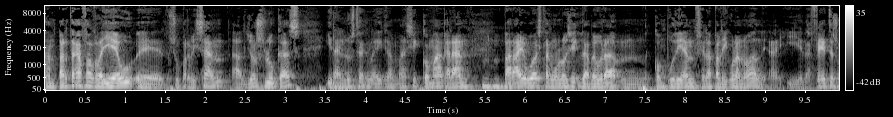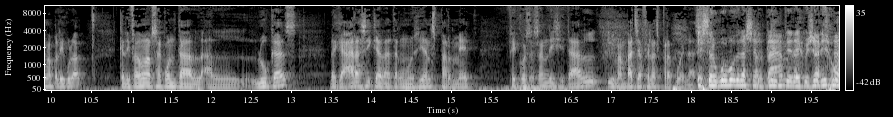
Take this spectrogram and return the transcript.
en part agafa el relleu eh, supervisant el George Lucas i la indústria tecnològica màgic com a gran Mhm. paraigües tecnològic de veure mm, com podien fer la pel·lícula no? i de fet és una pel·lícula que li fa donar-se compte al, al Lucas de que ara sí que la tecnologia ens permet fer coses en digital i me'n vaig a fer les preqüeles És el huevo de la serpiente tant- de episodi 1,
